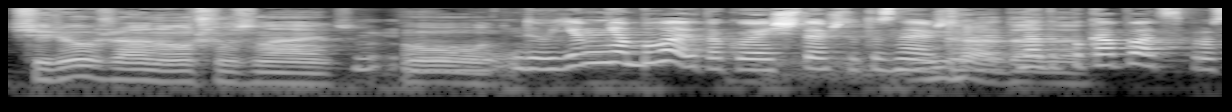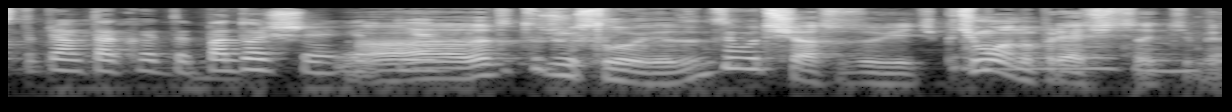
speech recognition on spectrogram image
Сережа Аношин знает. Вот. Да, я, у меня бывает такое, я считаю, что ты знаешь. Да, да, Надо да. покопаться просто прям так это подольше. А, я... Это тоже условие. Да ты вот сейчас увидишь. Почему оно прячется от тебя?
